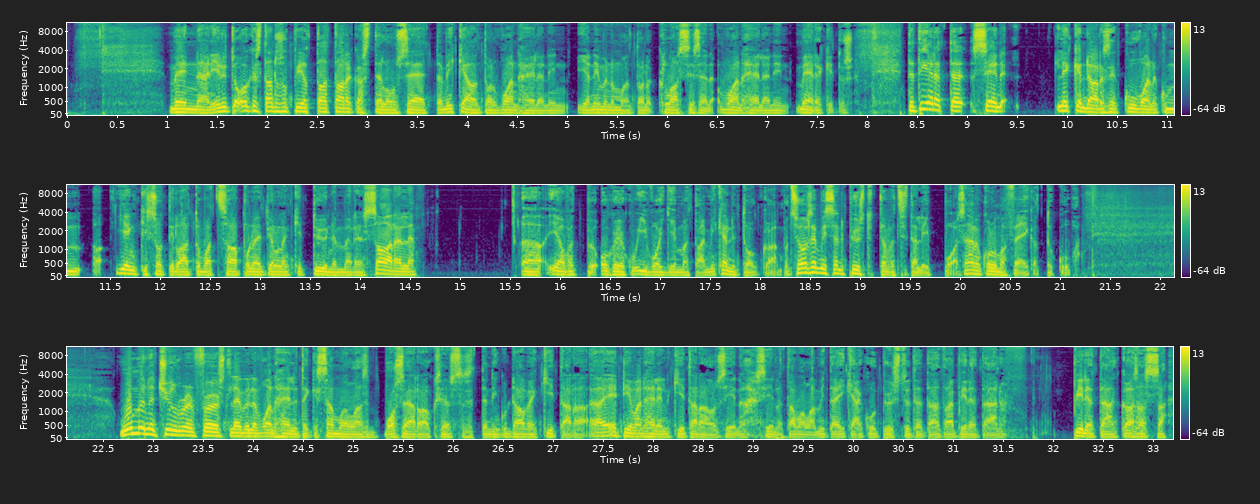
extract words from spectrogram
mennään. Ja nyt oikeastaan sopii ottaa tarkasteluun se, että mikä on tuon Van Halenin ja nimenomaan tuon klassisen Van Halenin merkitys. Te tiedätte sen legendaarisen kuvan, kun jenkkisotilaat ovat saapuneet jollekin Tyynemeren saarelle – ja ovat, onko joku Ivo Jimma tai mikä nyt onkaan. Mutta se on se, missä ne pystyttävät sitä lippua. Sehän on kuulemma feikattu kuva. Women and Children First levylle Van Halen teki samanlaisen poseerauksen, jossa sitten niin kuin Daven kitara, Eddie Van Halen kitara on siinä, siinä tavalla, mitä ikään kuin pystytetään tai pidetään, pidetään kasassa.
